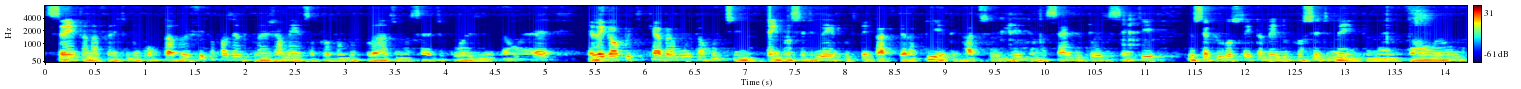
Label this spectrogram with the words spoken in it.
senta na frente do computador e fica fazendo planejamentos, aprovando planos, uma série de coisas. Então, é, é legal porque quebra muito a rotina. Tem procedimento, porque tem praquiterapia, tem radiocirurgia, tem uma série de coisas assim que eu sempre gostei também do procedimento, né? Então, eu,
